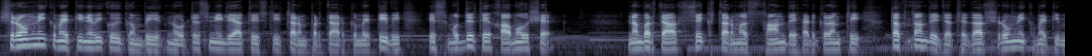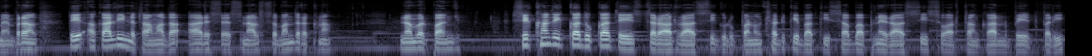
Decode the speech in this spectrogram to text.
ਸ਼੍ਰੋਮਣੀ ਕਮੇਟੀ ਨੇ ਵੀ ਕੋਈ ਗੰਭੀਰ ਨੋਟਿਸ ਨਹੀਂ ਲਿਆ ਤੇ ਇਸ ਦੀ ਧਰਮ ਪ੍ਰਚਾਰ ਕਮੇਟੀ ਵੀ ਇਸ ਮੁੱਦੇ ਤੇ ਖਾਮੋਸ਼ ਹੈ। ਨੰਬਰ 4 ਸਿੱਖ ਧਰਮ ਸਥਾਨ ਦੇ ਹੈੱਡ ਗ੍ਰੰਥੀ, ਤਖਤਾਂ ਦੇ ਜਥੇਦਾਰ, ਸ਼੍ਰੋਮਣੀ ਕਮੇਟੀ ਮੈਂਬਰਾਂ ਤੇ ਅਕਾਲੀ ਨੇਤਾਵਾਂ ਦਾ ਆਰਐਸਐਸ ਨਾਲ ਸੰਬੰਧ ਰੱਖਣਾ। ਨੰਬਰ 5 ਸਿੱਖਾਂ ਦੇ ਇੱਕਾ ਦੁੱਕਾ ਤੇਜ਼ ਤਰਾਰ ਰਾਜਸੀ ਗਰੁੱਪਾਂ ਨੂੰ ਛੱਡ ਕੇ ਬਾਕੀ ਸਭ ਆਪਣੇ ਰਾਜਸੀ ਸਵਾਰਥਾਂ ਕਾਰਨ ਭੇਦ ਭਰੀ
